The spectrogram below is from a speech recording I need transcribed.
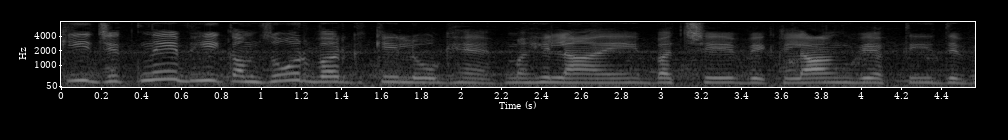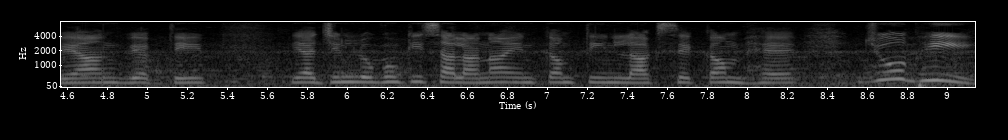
कि जितने भी कमज़ोर वर्ग के लोग हैं महिलाएँ, बच्चे विकलांग व्यक्ति दिव्यांग व्यक्ति या जिन लोगों की सालाना इनकम तीन लाख से कम है जो भी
